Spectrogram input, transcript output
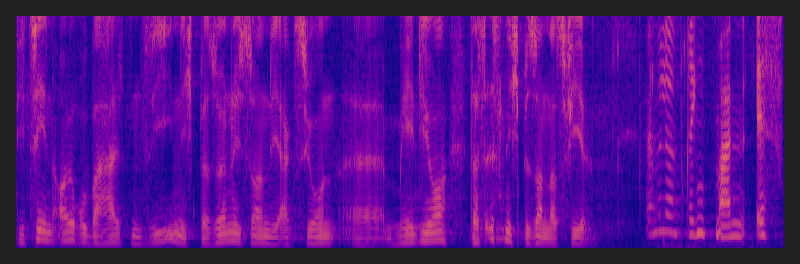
Die 10 Euro behalten Sie, nicht persönlich, sondern die Aktion äh, Medior. Das ist nicht besonders viel. Herr Müller-Brinkmann, es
